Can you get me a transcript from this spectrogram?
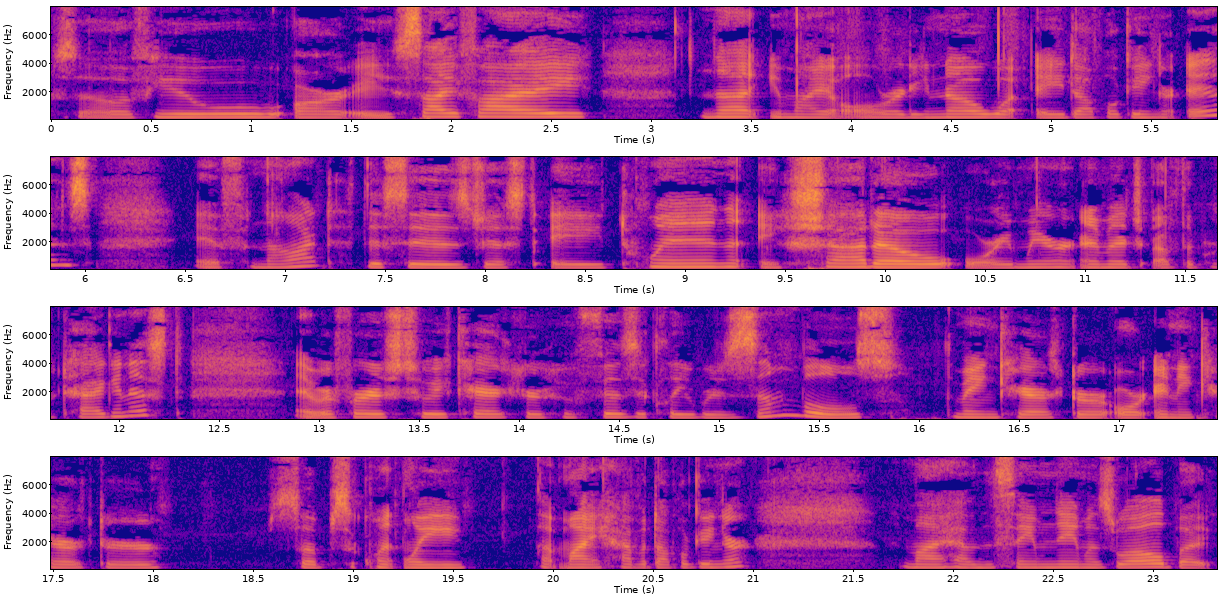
So if you are a sci fi nut, you might already know what a doppelganger is. If not, this is just a twin, a shadow, or a mirror image of the protagonist. It refers to a character who physically resembles the main character or any character subsequently that might have a doppelganger. It might have the same name as well, but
